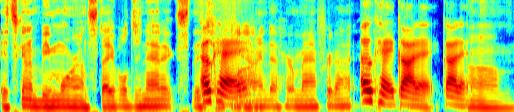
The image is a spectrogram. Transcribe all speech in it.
it's going to be more unstable genetics that Okay. you find a hermaphrodite. Okay, got it. Got it. Um,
